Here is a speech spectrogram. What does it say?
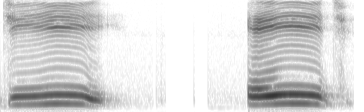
G H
